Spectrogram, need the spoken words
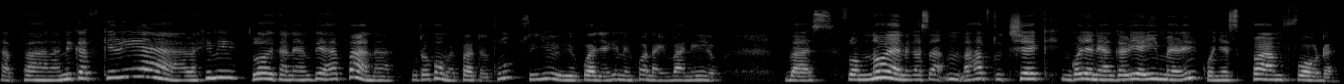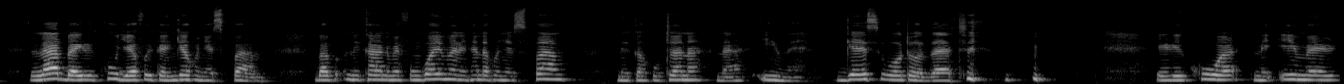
hapana. Nikafikiria, lakini roho ikaniambia hapana, utakuwa umepata tu. Sijui ilikuwaje, lakini nilikuwa na imani hiyo. Basi from nowhere nikasema mm, I have to check, ngoja niangalie email kwenye spam folder, labda ilikuja afu ikaingia kwenye spam. Nikaa nimefungua email, nikaenda kwenye spam, nikakutana na email. Guess what was that? Ilikuwa ni email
